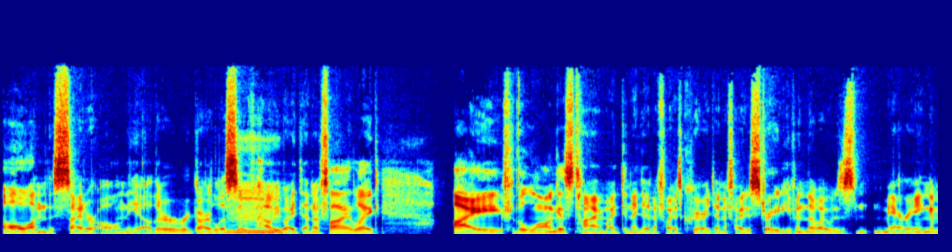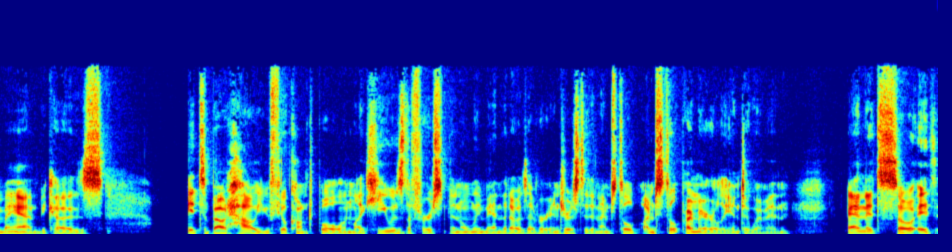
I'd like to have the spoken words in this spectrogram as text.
all on this side or all on the other regardless of how you identify. Like I, for the longest time, I didn't identify as queer, I identified as straight, even though I was marrying a man because it's about how you feel comfortable. And like he was the first and only man that I was ever interested in. I'm still, I'm still primarily into women. And it's so, it's,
